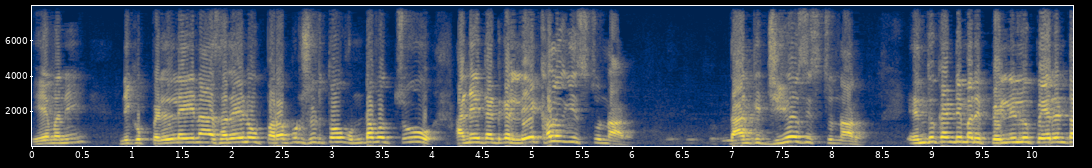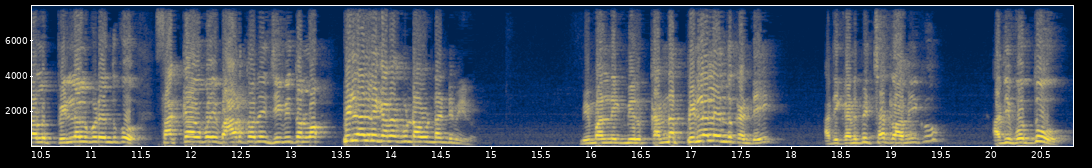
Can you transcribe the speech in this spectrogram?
ఏమని? నీకు పెళ్ళైనా సరే నువ్వు పరపురుషుడితో ఉండవచ్చు అనేటట్టుగా లేఖలు ఇస్తున్నారు దానికి జియోస్ ఇస్తున్నారు. ఎందుకంటే మరి పెళ్ళిళ్ళు పేరెంటాలు పిల్లలు కూడా ఎందుకు చక్కగా పోయి వాడితోనే జీవితంలో పిల్లల్ని కనకుండా ఉండండి మీరు. మిమ్మల్ని మీరు కన్న పిల్లలు ఎందుకండి? అది కనిపించట్లా మీకు? అది వద్దు.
